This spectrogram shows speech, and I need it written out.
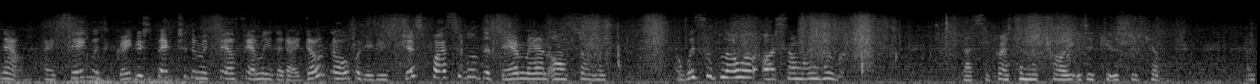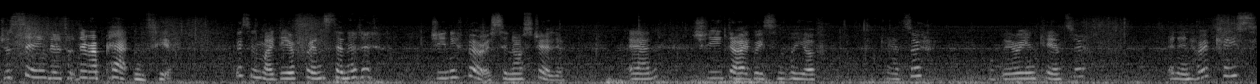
Now, I say with great respect to the MacPhail family that I don't know, but it is just possible that their man also was a whistleblower or someone who, that's the person that Troy is accused of killing. I'm just saying there are patterns here. This is my dear friend Senator Jeannie Ferris in Australia. And she died recently of cancer, ovarian cancer. And in her case,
